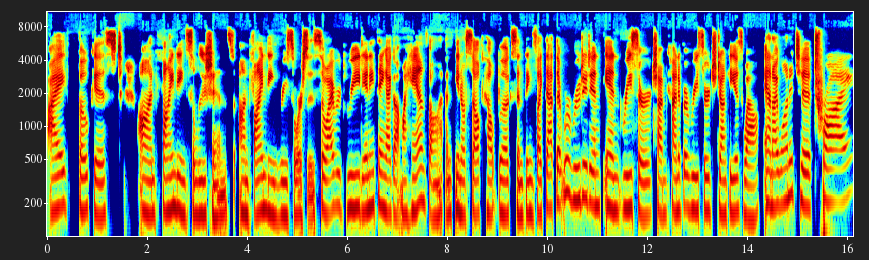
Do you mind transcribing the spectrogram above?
I focused on finding solutions, on finding resources. So I would read anything I got my hands on, you know, self-help books and things like that that were rooted in in research. I'm kind of a research junkie as well. And I wanted to try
